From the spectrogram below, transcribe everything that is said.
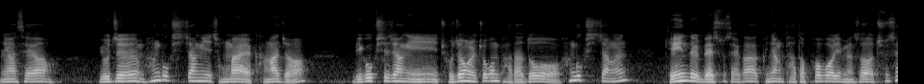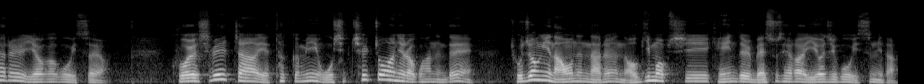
안녕하세요. 요즘 한국 시장이 정말 강하죠. 미국 시장이 조정을 조금 받아도 한국 시장은 개인들 매수세가 그냥 다 덮어버리면서 추세를 이어가고 있어요. 9월 10일자 예탁금이 57조 원이라고 하는데 조정이 나오는 날은 어김없이 개인들 매수세가 이어지고 있습니다.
